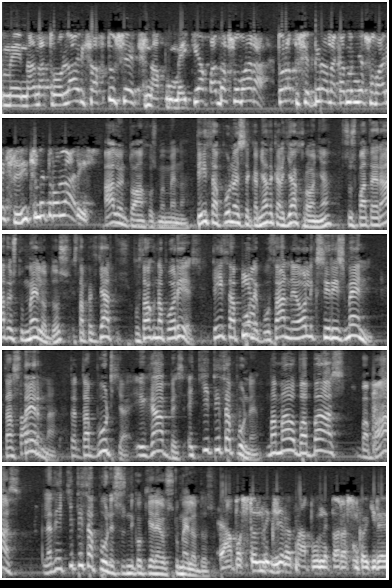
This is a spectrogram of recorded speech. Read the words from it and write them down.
εμένα να τρολάρεις αυτούς έτσι να πούμε. Εκεί απαντά σοβαρά. Τώρα που σε πήρα να κάνουμε μια σοβαρή συζήτηση με τρολάρεις. Άλλο είναι το άγχος με μένα. Τι θα πούνε σε καμιά δεκαριά χρόνια στους πατεράδες του μέλλοντος, στα παιδιά τους, που θα έχουν απορίες; Τι θα πούνε που θα είναι όλοι ξυρισμένοι; Τα στέρνα, τα, τα μπούτια, οι γάμπες. Εκεί τι θα πούνε; Μαμά, ο μπαμπάς. Μπαμπάς. Δηλαδή εκεί τι θα πούνε στους νοικοκυρέους του μέλλοντος; Ε, Αποστόλη δεν ξέρω τι θα πούνε τώρα στι νοικοκυρέ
